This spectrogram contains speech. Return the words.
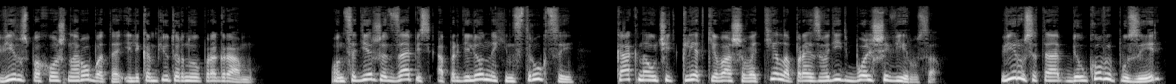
Вирус похож на робота или компьютерную программу. Он содержит запись определенных инструкций, как научить клетки вашего тела производить больше вирусов. Вирус – это белковый пузырь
